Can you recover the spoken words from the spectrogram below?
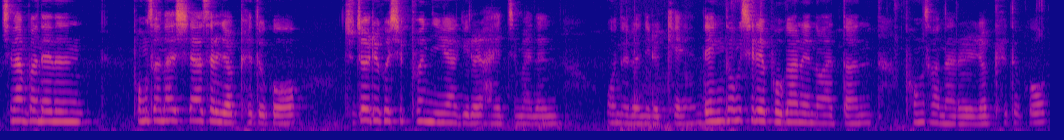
지난번에는 봉선화 씨앗을 옆에 두고 주저리고 싶은 이야기를 하였지만은 오늘은 이렇게 냉동실에 보관해 놓았던 봉선화를 옆에 두고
